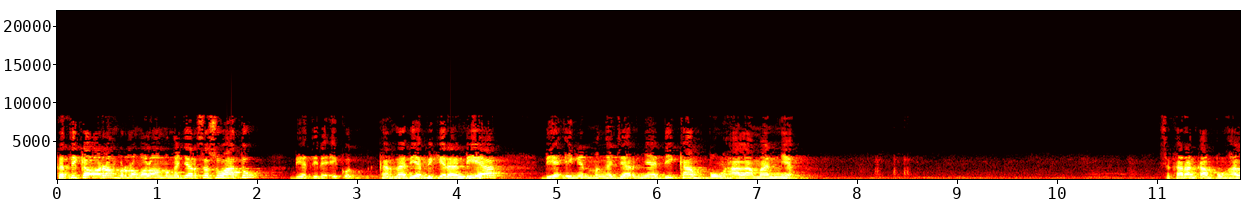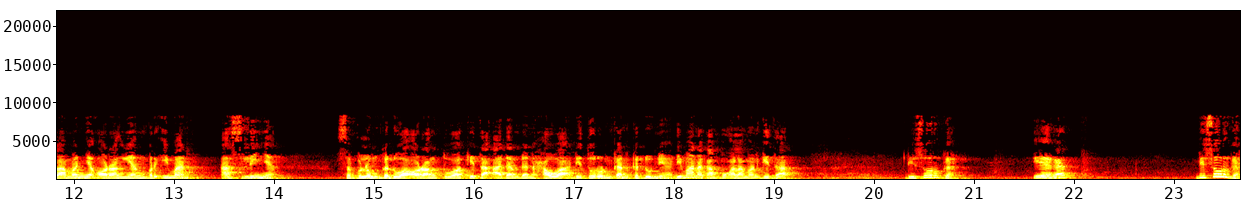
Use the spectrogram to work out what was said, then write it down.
Ketika orang berlomba-lomba mengejar sesuatu, dia tidak ikut karena dia pikiran dia dia ingin mengejarnya di kampung halamannya. Sekarang kampung halamannya orang yang beriman aslinya. Sebelum kedua orang tua kita Adam dan Hawa diturunkan ke dunia, di mana kampung halaman kita? Di surga. Iya kan? Di surga.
